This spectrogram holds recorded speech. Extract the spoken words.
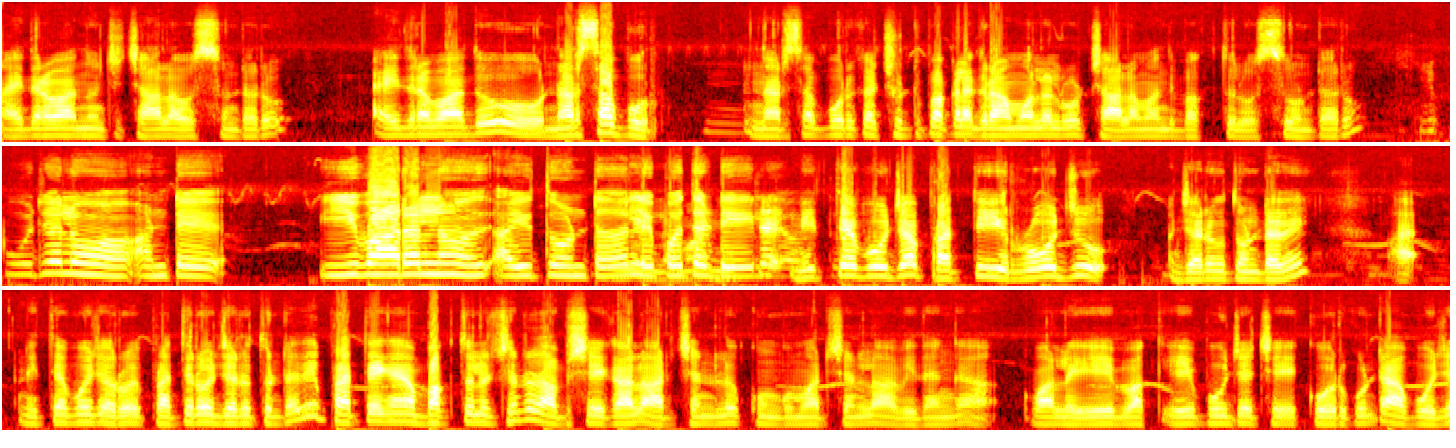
హైదరాబాద్ నుంచి చాలా వస్తుంటారు. హైదరాబాదు నర్సాపూర్. నర్సాపూర్ చుట్టుపక్కల గ్రామాలలో కూడా చాలా మంది భక్తులు వస్తూ ఉంటారు. ఈ పూజలు అంటే ఈ వారాల్లో అవుతూ ఉంటుందా? లేకపోతే డైలీ నిత్య- పూజ ప్రతిరోజు జరుగుతుంటుంది. నిత్య పూజ రోజు ప్రతిరోజు జరుగుతుంటుంది. ప్రత్యేకంగా భక్తులు వచ్చిన అభిషేకాలు అర్చనలు కుంకుమార్చనలు ఆ విధంగా వాళ్ళు ఏ ఏ పూజ చే కోరుకుంటే ఆ పూజ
